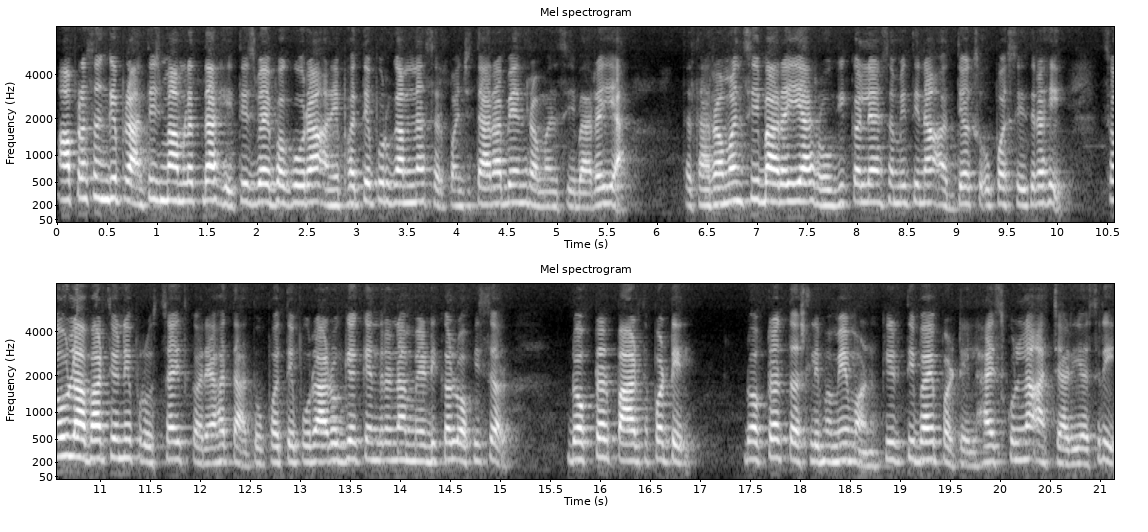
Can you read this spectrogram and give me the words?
આ પ્રસંગે પ્રાંતિજ મામલતદાર હિતેશભાઈ ભગોરા અને ફતેપુર ગામના સરપંચ તારાબેન રમણસિંહ બારૈયા તથા રમણસિંહ બારૈયા રોગી કલ્યાણ સમિતિના અધ્યક્ષ ઉપસ્થિત રહી સૌ લાભાર્થીઓને પ્રોત્સાહિત કર્યા હતા. તો ફતેપુર આરોગ્ય કેન્દ્રના medical officer doctor Parth Patel, doctor Tasleem Memon, Kirtibhai Patel, હાઈસ્કૂલના આચાર્ય શ્રી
